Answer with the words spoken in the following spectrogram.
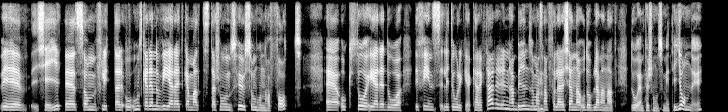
eh, tjej eh, som flyttar och hon ska renovera ett gammalt stationshus som hon har fått. Eh, och då är det då, det finns lite olika karaktärer i den här byn som man snabbt får lära känna och då bland annat då en person som heter Jonny.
